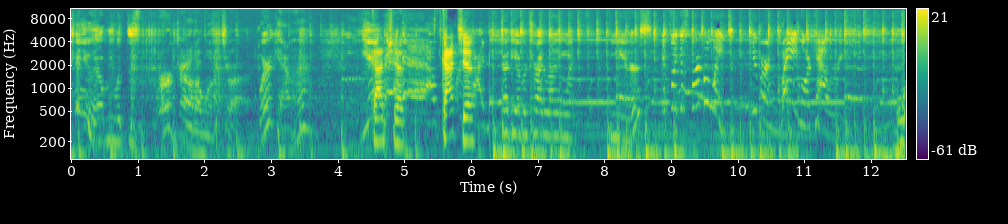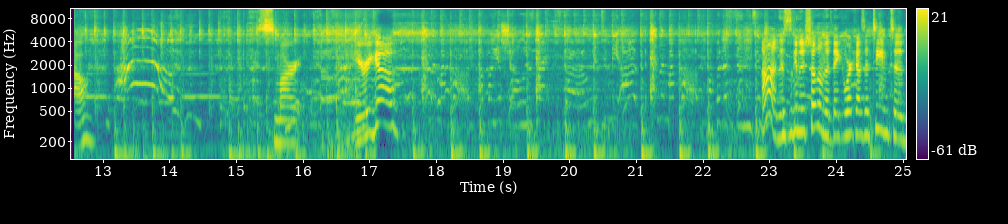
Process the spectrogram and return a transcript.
Can you help me with this workout I want to try? Workout, huh? Yeah. Gotcha. Gotcha. Have you ever tried running with Wow. Smart. Here we go. Ah, this is gonna show them that they can work as a team to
